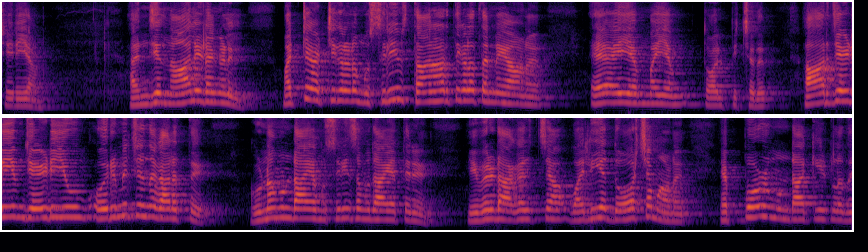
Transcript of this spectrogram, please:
ശരിയാണ്. അഞ്ചിൽ നാലിടങ്ങളിൽ മറ്റ് കക്ഷികളുടെ മുസ്ലിം സ്ഥാനാർത്ഥികളെ തന്നെയാണ് A I M I M തോൽപ്പിച്ചത്. ആർ ജെ ഡിയും ജെ ഡി യുവും കാലത്ത് ഗുണമുണ്ടായ മുസ്ലിം സമുദായത്തിന് ഇവരുടെ അകൽച്ച വലിയ ദോഷമാണ് എപ്പോഴും ഉണ്ടാക്കിയിട്ടുള്ളത്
